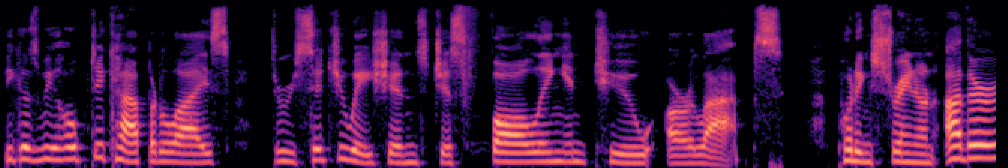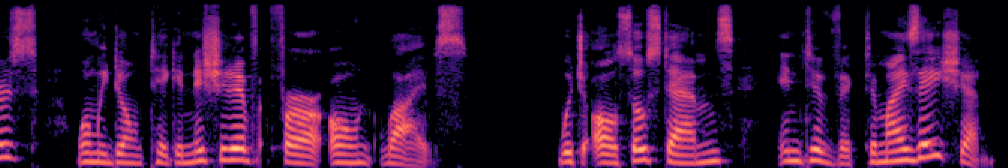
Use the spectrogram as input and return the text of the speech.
because we hope to capitalize through situations just falling into our laps, putting strain on others, when we don't take initiative for our own lives, which also stems into victimization.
